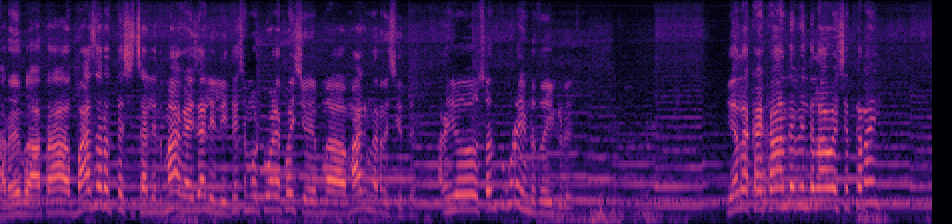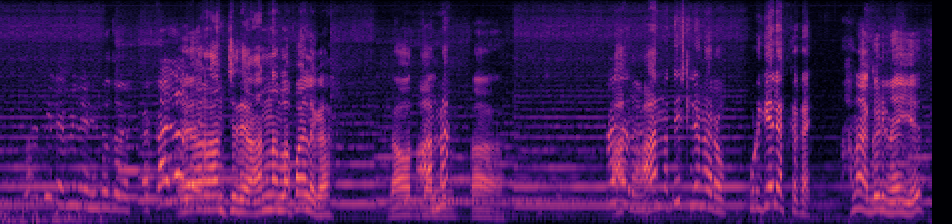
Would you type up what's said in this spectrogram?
अरे बा, आता बाजारात तशी चालली महागाई झालेली त्याच्यामुळे टोळ्या पैसे मा- मागणारच येत अरे ह्यो संत कुठे हिंडतो इकडे? याला काय कांदा बिंदा लावायच्यात का नाही? काय ए, यार आमचे ते अण्णांना पाहिलं का? गावात अण्णा? हा. अण्णा दिसले ना राव. कुठे गेल्यात का काय? हा ना घरी नाही येत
